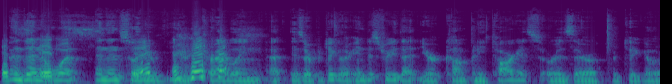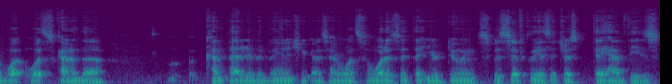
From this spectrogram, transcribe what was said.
and then what? And then so you're, you're, traveling. Uh, is there a particular industry that your company targets, or is there a particular what? What's kind of the competitive advantage you guys have? What's what is it that you're doing specifically? Is it just they have these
